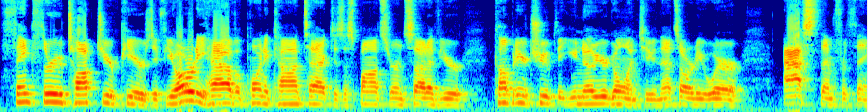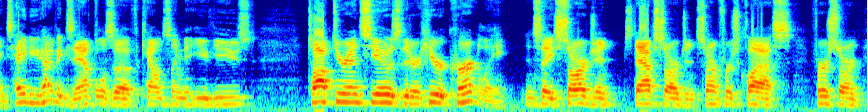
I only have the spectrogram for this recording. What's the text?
Think through, talk to your peers. If you already have a point of contact as a sponsor inside of your company or troop that you know you're going to, and that's already aware, ask them for things. Hey, do you have examples of counseling that you've used? Talk to your NCOs that are here currently and say, Sergeant, Staff Sergeant, Sergeant First Class, First Sergeant,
